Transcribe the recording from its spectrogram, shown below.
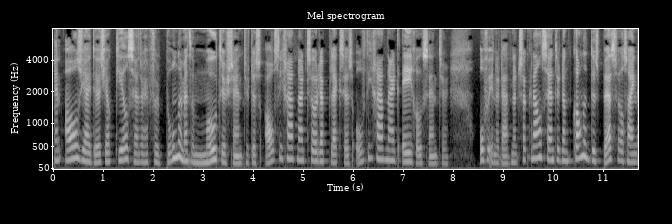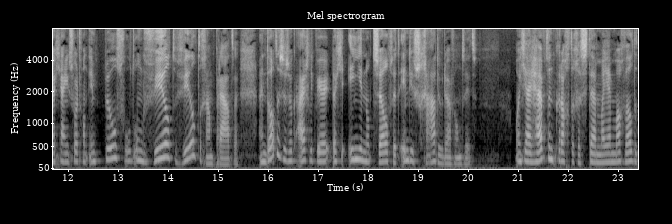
En als jij dus jouw keelcenter hebt verbonden met een motorcenter, dus als die gaat naar het solar plexus of die gaat naar het egocenter of inderdaad naar het sacraal dan kan het dus best wel zijn dat jij een soort van impuls voelt om veel te veel te gaan praten. En dat is dus ook eigenlijk weer dat je in je not zelf zit, in die schaduw daarvan zit. Want jij hebt een krachtige stem, maar jij mag wel de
